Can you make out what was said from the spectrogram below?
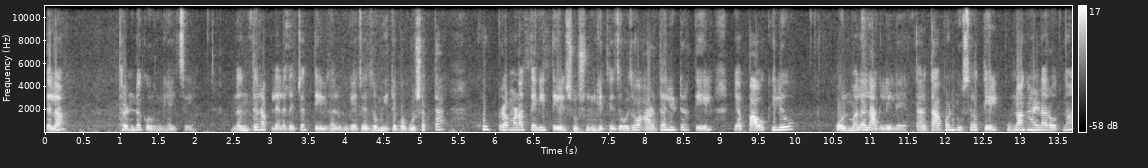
त्याला थंड करून घ्यायचे. नंतर आपल्याला त्याच्यात तेल घालून घ्यायचं. जो मी इथे बघू शकता खूप प्रमाणात त्यांनी तेल शोषून घेतले. जवळजवळ अर्धा लिटर तेल या पाव किलो कोलमाला लागलेलं आहे. तर आता आपण दुसरं तेल पुन्हा घालणार आहोत ना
